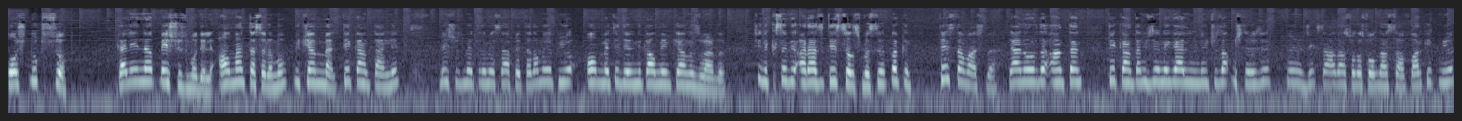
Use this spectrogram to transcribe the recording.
boşluk, su. Galena 500 modeli. Alman tasarımı. Mükemmel. Tek antenli. 500 metre mesafe tarama yapıyor. 10 metre derinlik alma imkanınız vardır. Şimdi kısa bir arazi test çalışması. Bakın test amaçlı. Yani orada anten tek anten üzerine geldiğinde 360 derece dönecek. Sağdan sola soldan sağa fark etmiyor.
